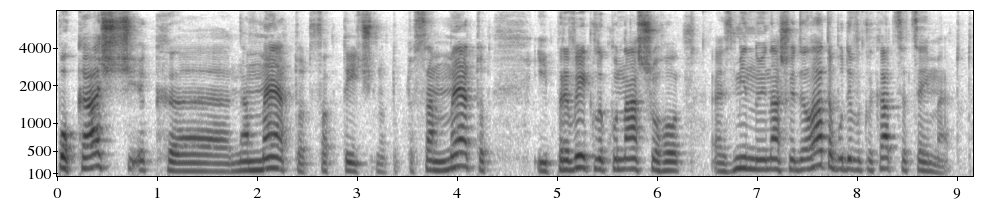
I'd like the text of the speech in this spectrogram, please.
показчик е, на метод, фактично. Тобто сам метод, і при виклику нашого е, змінної нашої делегата буде викликатися цей метод.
